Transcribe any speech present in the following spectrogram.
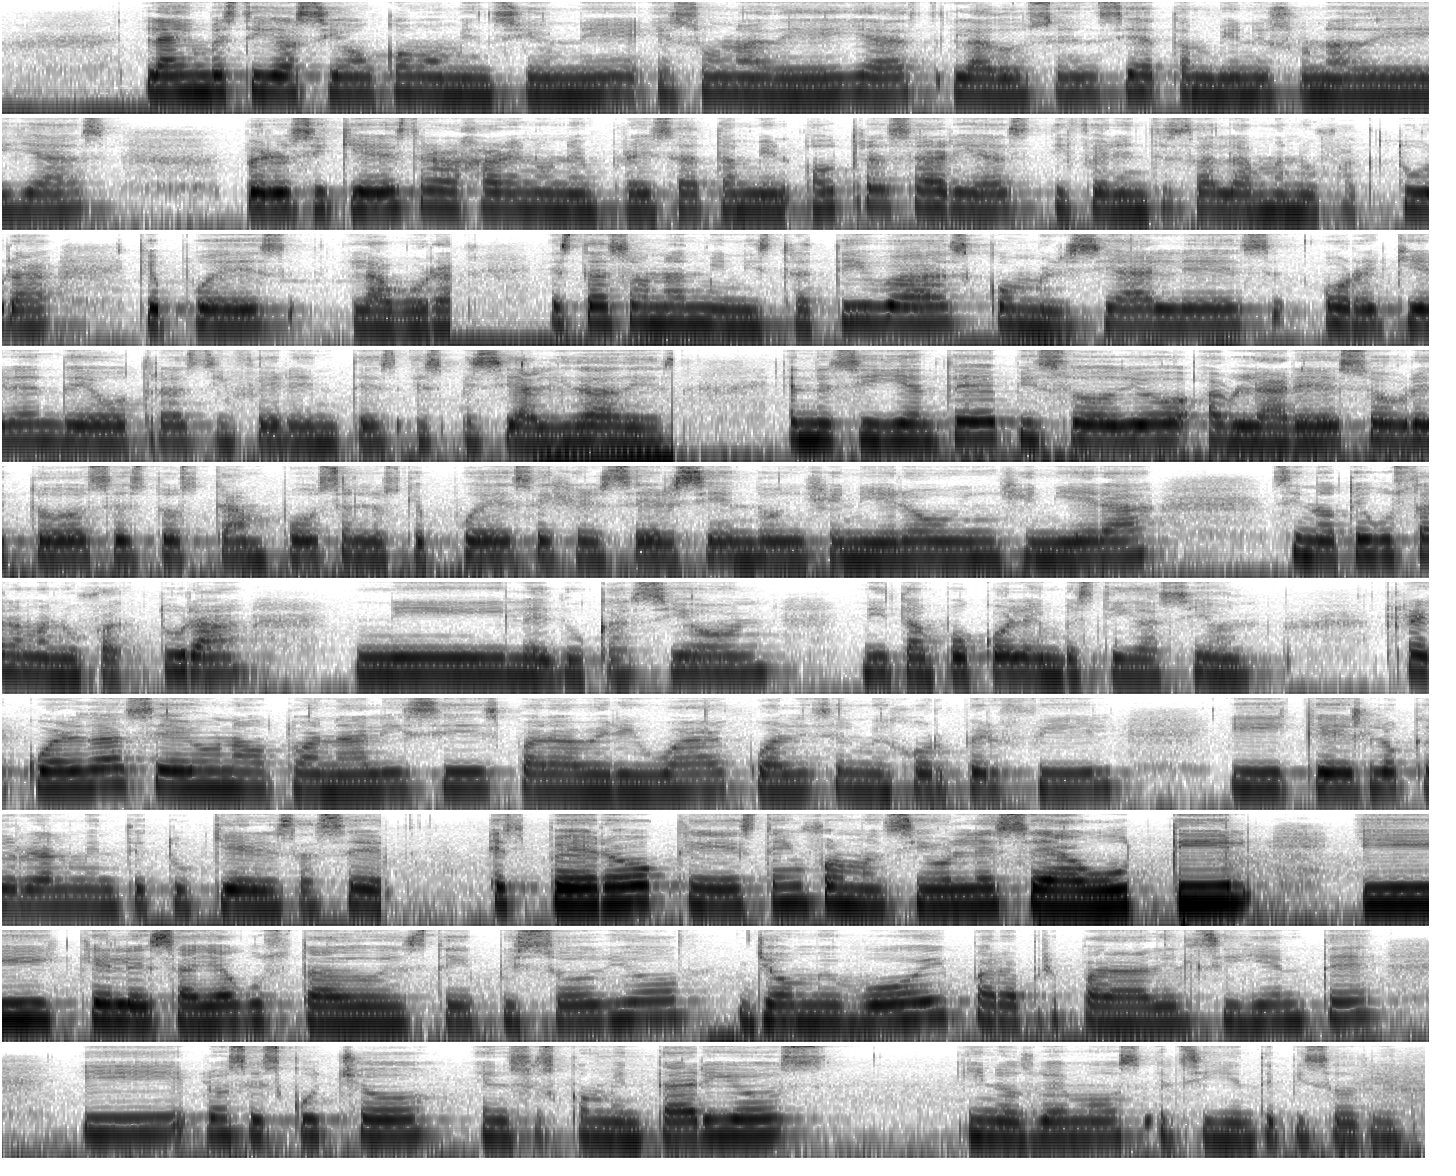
La investigación, como mencioné, es una de ellas, la docencia también es una de ellas, pero si quieres trabajar en una empresa, también otras áreas diferentes a la manufactura que puedes laborar. Estas son administrativas, comerciales o requieren de otras diferentes especialidades. En el siguiente episodio hablaré sobre todos estos campos en los que puedes ejercer siendo ingeniero o ingeniera si no te gusta la manufactura, ni la educación, ni tampoco la investigación. Recuerda hacer un autoanálisis para averiguar cuál es el mejor perfil y qué es lo que realmente tú quieres hacer. Espero que esta información les sea útil y que les haya gustado este episodio. Yo me voy para preparar el siguiente y los escucho en sus comentarios y nos vemos el siguiente episodio.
